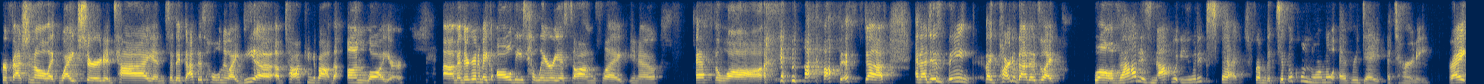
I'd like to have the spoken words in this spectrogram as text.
professional, like white shirt and tie. And so they've got this whole new idea of talking about the unlawyer. Um, and they're going to make all these hilarious songs like, you know, F the law and like all this stuff. And I just think like part of that is like, well, that is not what you would expect from the typical, normal, everyday attorney, right?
